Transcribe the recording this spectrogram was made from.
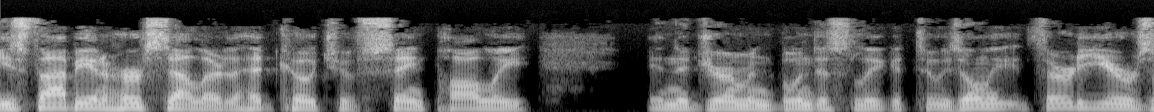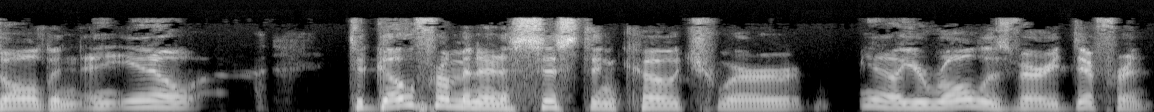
He's Fabian Hürzeler, the head coach of St. Pauli in the German Bundesliga too. He's only 30 years old, and, and you know, to go from an, an assistant coach where you know your role is very different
